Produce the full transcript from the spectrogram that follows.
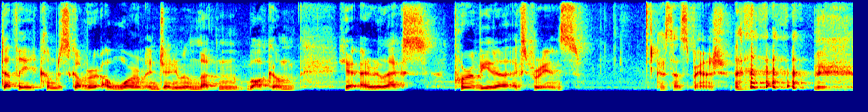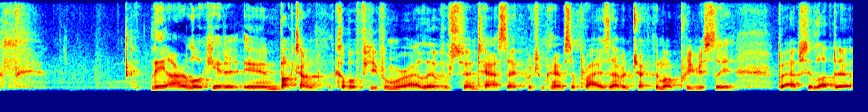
definitely come discover a warm and genuine Latin welcome, yet a relaxed, pura vida experience. That's Spanish. They are located in Bucktown, a couple feet from where I live, which is fantastic, which I'm kind of surprised I haven't checked them out previously, but absolutely loved it.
